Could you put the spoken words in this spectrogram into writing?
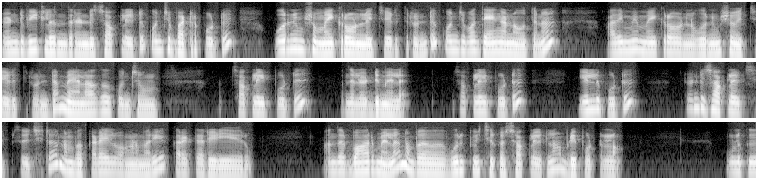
ரெண்டு வீட்டில் இருந்த ரெண்டு சாக்லேட்டு கொஞ்சம் பட்டர் போட்டு ஒரு நிமிஷம் மைக்ரோவனில் வச்சு எடுத்துகிட்டு வந்துட்டு கொஞ்சமாக தேங்காய் எண்ணெய் ஊற்றினேன் அதையுமே மைக்ரோவனில் ஒரு நிமிஷம் வச்சு எடுத்துகிட்டு வந்துட்டால் மேலாக கொஞ்சம் சாக்லேட் போட்டு அந்த லட்டு மேலே சாக்லேட் போட்டு எள்ளு போட்டு ரெண்டு சாக்லேட் சிப்ஸ் வச்சுட்டா நம்ம கடையில் வாங்கின மாதிரியே கரெக்டாக ரெடி ஆயிரும். அந்த பார் மேலே நம்ம உருக்கி வச்சுருக்க சாக்லேட்லாம் அப்படியே போட்டுடலாம். உங்களுக்கு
